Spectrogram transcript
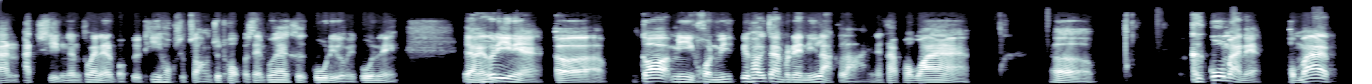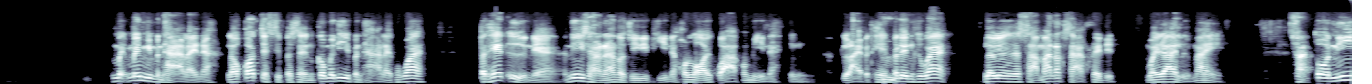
การอัดฉีดเงินเข้าไปในระบบอยู่ที่ 62.6เปอร์เซ็นต์พวกนี้คือกู้ดีกว่าไม่กู้นั่นเอง อย่างไรก็ดีเนี่ย เอ่อ ก็มีคนวิวิพากษ์วิจารณ์ประเด็นนี้หลากหลายนะครับ เพราะว่าเอ่อคือกู้มาเนี่ย ผมว่าไม่ไม่มีปัญหาอะไรนะแล้วก็เจ็ดสิบเปอร์เซ็นก็ไม่ได้มีปัญหาอะไร เพราะว่าประเทศอื่นเนี่ยหนี่สาธารณะต่อ GDP เนี่ยเขาร้อยกว่าก็มีนะอย่างหลายประเทศอืมประเด็นคือว่า เรายังจะสามารถรักษาเครดิตไว้ได้หรือไม่ครับตัวหนี้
